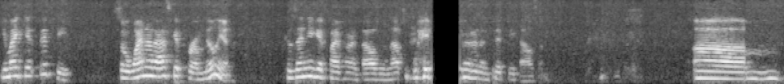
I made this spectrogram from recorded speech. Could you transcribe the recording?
you might get 50. So why not ask it for a million? Because then you get 500,000. That's way better than 50,000. Um,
